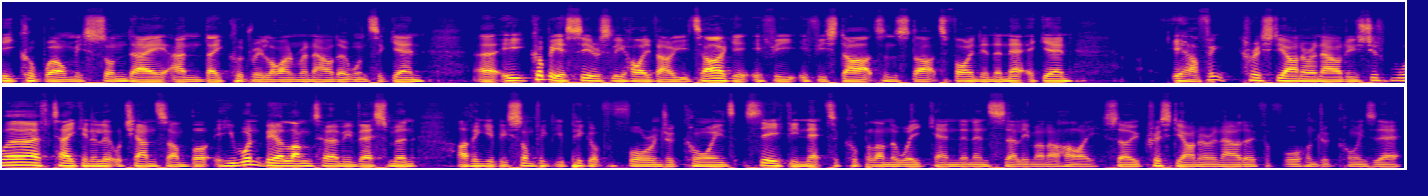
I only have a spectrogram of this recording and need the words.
He could well miss Sunday, and they could rely on Ronaldo once again. Uh, he could be a seriously high value target if he if he starts and starts finding the net again yeah, I think Cristiano Ronaldo is just worth taking a little chance on, but he wouldn't be a long term investment. I think it'd be something you pick up for 400 coins, see if he nets a couple on the weekend, and then sell him on a high. So Cristiano Ronaldo for 400 coins there.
